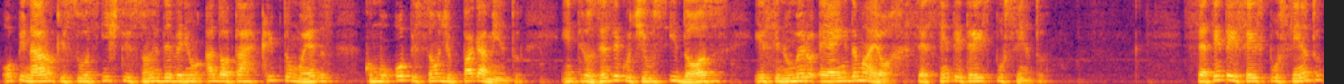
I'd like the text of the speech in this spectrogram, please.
opinaram que suas instituições deveriam adotar criptomoedas como opção de pagamento, Entre os executivos idosos, esse número é ainda maior, 63%. 76%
